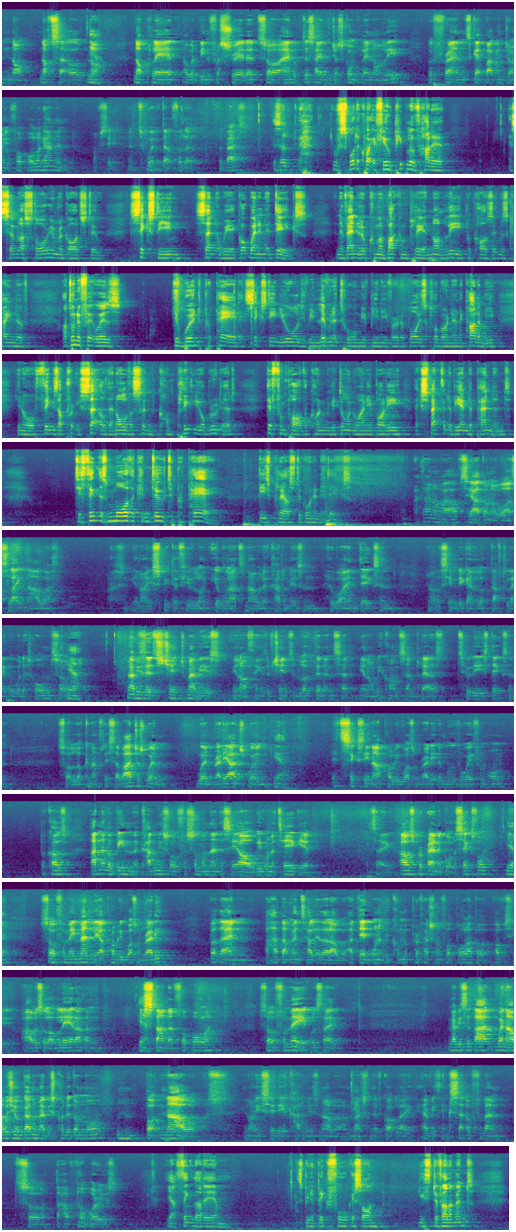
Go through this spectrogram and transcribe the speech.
and not not settled, not Yeah. Not played. I would have been frustrated. So I ended up deciding just go and play non-league with friends, get back enjoying football again, and obviously it's worked out for the, the best. There's a, we've spoken to quite a few people who've had a, a similar story in regards to 16, sent away, got went into digs, and they've ended up coming back and playing non-league because it was kind of, I don't know if it was they weren't prepared at 16 year old you've been living at home you've been either at a boys club or in an academy you know things are pretty settled and all of a sudden completely uprooted different part of the country you don't know anybody expected to be independent do you think there's more they can do to prepare these players to going into digs I don't know. Obviously, I don't know what it's like now. With, you know, you speak to a few young lads now with academies and who are in digs, and you know they seem to be getting looked after like they would at home. So yeah maybe it's changed. Maybe it's, you know things have changed. They've looked in and said, you know, we can't send players to these digs and sort of looking after yourself. I just weren't weren't ready. I just weren't yeah at 16 I probably wasn't ready to move away from home because I'd never been in the academy so for someone then to say oh we want to take you it's like I was preparing to go to sixth form yeah so for me mentally I probably wasn't ready but then I had that mentality that I, I did want to become a professional footballer but obviously I was a lot later than Yeah. the standard footballer so for me it was like maybe that when I was younger then maybe could have done more mm-hmm. but now, you know, you see the academies now, I imagine they've got like everything set up for them so they have no worries. yeah I think that um, it's been a big focus on youth development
